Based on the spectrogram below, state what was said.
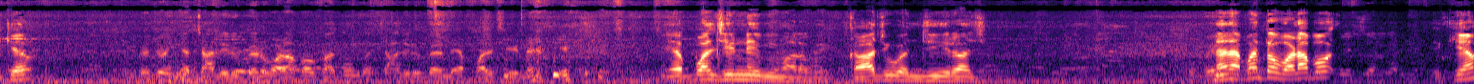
क्या उनका जो यहाँ चालीस रुपये वड़ा पाव खाते उनका चालीस रुपये एप्पल चीन है एप्पल चीन नहीं भी हमारा भाई काजू अंजीराज ना ना अपन तो वड़ा पाव क्या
